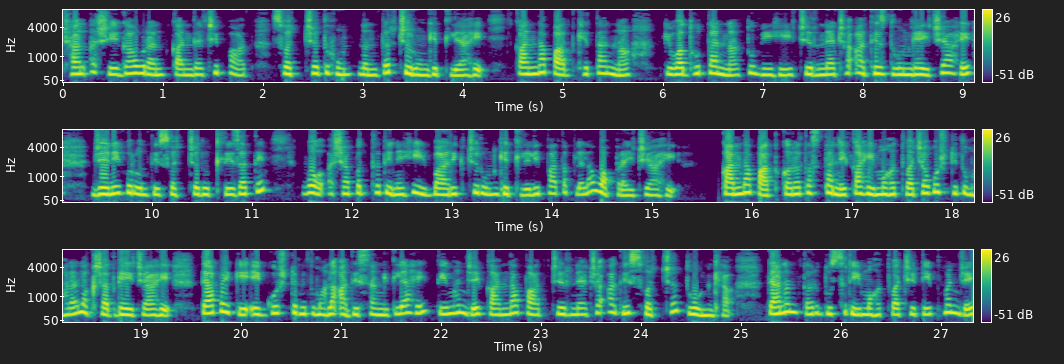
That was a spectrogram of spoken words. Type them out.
छान अशी गावरान कांद्याची पात स्वच्छ धुवून नंतर चिरून घेतली आहे. कांदा पात घेताना किंवा धुताना तुम्ही ही चिरण्याच्या आधीच धुवून घ्यायची आहे जेणेकरून ती स्वच्छ धुतली जाते व अशा पद्धतीने ही बारीक चिरून घेतलेली पात आपल्याला वापरायची आहे. कांदा पात करत असताना काही महत्त्वाच्या गोष्टी तुम्हाला लक्षात घ्यायच्या आहे. त्यापैकी एक गोष्ट मी तुम्हाला आधीच सांगितली आहे ती म्हणजे कांदा पात चिरण्याच्या आधी स्वच्छ धुवून घ्या. त्यानंतर दुसरी महत्वाची टीप म्हणजे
